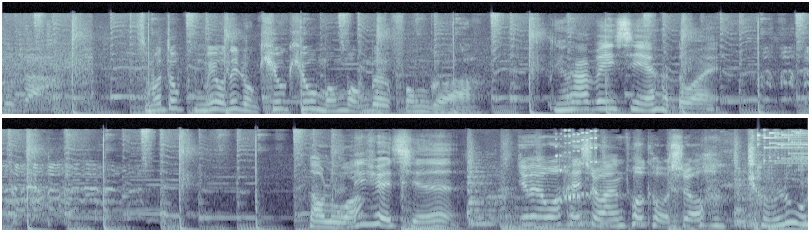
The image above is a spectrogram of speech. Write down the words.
是吧？怎么都没有那种 QQ 萌萌的风格啊？你看他微信也很多哎。老罗，李雪琴，因为我很喜欢脱口秀。程璐，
